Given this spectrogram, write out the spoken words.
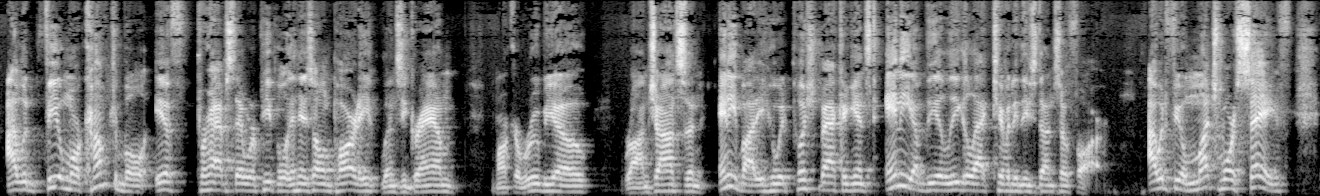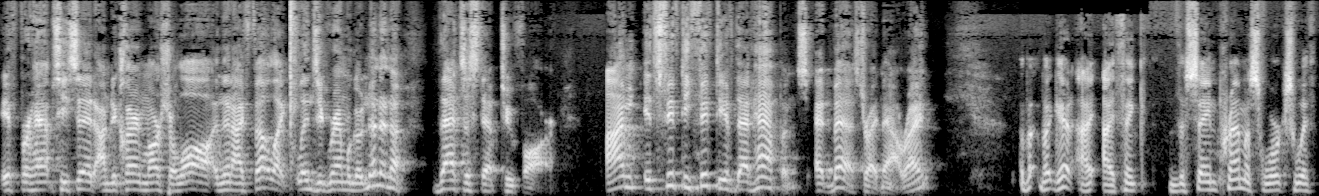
I would feel more comfortable if perhaps there were people in his own party, Lindsey Graham, Marco Rubio, Ron Johnson, anybody who would push back against any of the illegal activity that he's done so far. I would feel much more safe if perhaps he said, I'm declaring martial law. And then I felt like Lindsey Graham would go, no, no, no, that's a step too far. I'm it's 50 50 if that happens at best right now, right? But, but again, I, I think the same premise works with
